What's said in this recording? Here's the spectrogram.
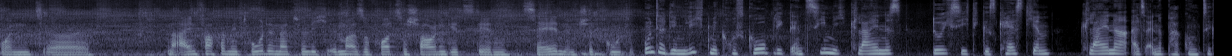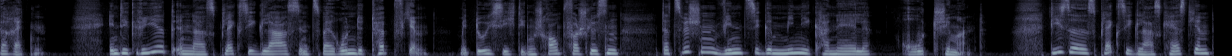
Und äh, eine einfache Methode natürlich immer sofort zu schauen, geht es den Zellen im Chip gut. Unter dem Lichtmikroskop liegt ein ziemlich kleines, durchsichtiges Kästchen, kleiner als eine Packung Zigaretten. Integriert in das Plexiglas sind zwei runde Töpfchen mit durchsichtigen Schraubverschlüssen, dazwischen winzige Minikanäle, rot schimmernd. Dieses Plexiglaskästchen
